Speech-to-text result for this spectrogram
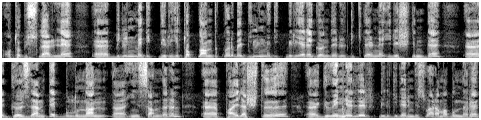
otobüslerle bilinmedik bir toplandıkları ve bilinmedik bir yere gönderildiklerine ilişkinde gözlemde bulunan insanların paylaştığı güvenilir bilgilerimiz var ama bunları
